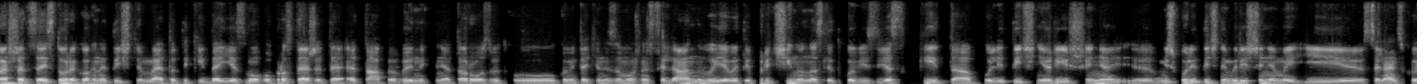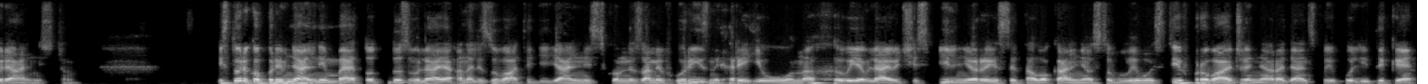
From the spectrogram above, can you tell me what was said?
Перше, це історико-генетичний метод, який дає змогу простежити етапи виникнення та розвитку комітетів незаможних селян, виявити причинно-наслідкові зв'язки та політичні рішення е, між політичними рішеннями і селянською реальністю. Історико-порівняльний метод дозволяє аналізувати діяльність комнезамів у різних регіонах, виявляючи спільні риси та локальні особливості впровадження радянської політики,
